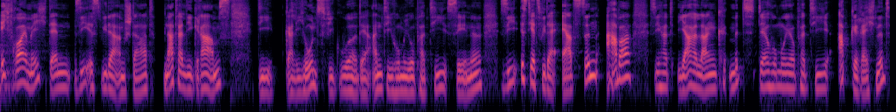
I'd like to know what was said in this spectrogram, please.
Ich freue mich, denn sie ist wieder am Start. Nathalie Grams, die Galionsfigur der Anti-Homöopathie-Szene. Sie ist jetzt wieder Ärztin, aber sie hat jahrelang mit der Homöopathie abgerechnet.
